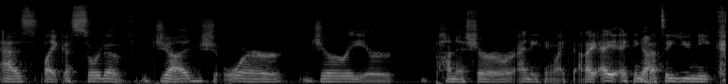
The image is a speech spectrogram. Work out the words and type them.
as like a sort of judge or jury or punisher or anything like that. I I, I think Yeah. that's a unique.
